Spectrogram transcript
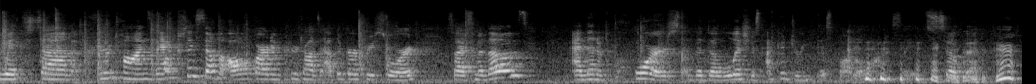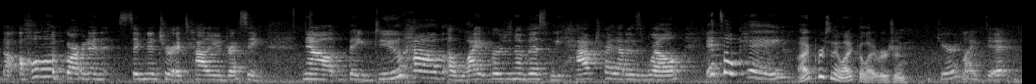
with some croutons. They actually sell the Olive Garden croutons at the grocery store. So I have some of those. And then of course, the delicious, I could drink this bottle, honestly. It's so good. The Olive Garden signature Italian dressing. Now, they do have a light version of this. We have tried that as well. It's okay. I personally like the light version. Jared liked it.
